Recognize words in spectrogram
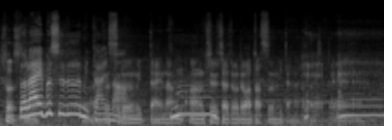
そうですね。ドライブスルーみたいな。ドライブするみたいなあうん。の駐車場で渡すみたいな形へでえ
